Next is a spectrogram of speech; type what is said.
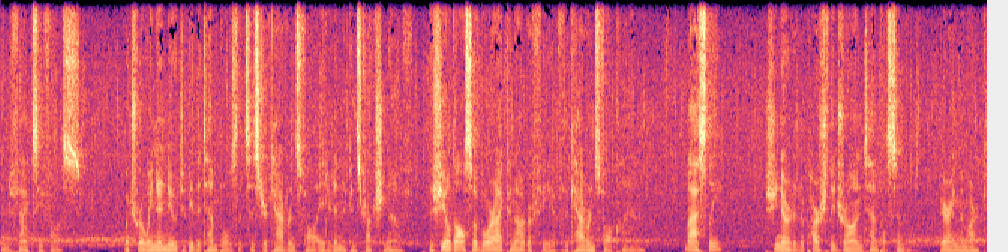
and Faxifos, which Rowena knew to be the temples that Sister Caverns Cavernsfall aided in the construction of. The shield also bore iconography of the Cavernsfall clan. Lastly, she noted a partially drawn temple symbol bearing the mark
